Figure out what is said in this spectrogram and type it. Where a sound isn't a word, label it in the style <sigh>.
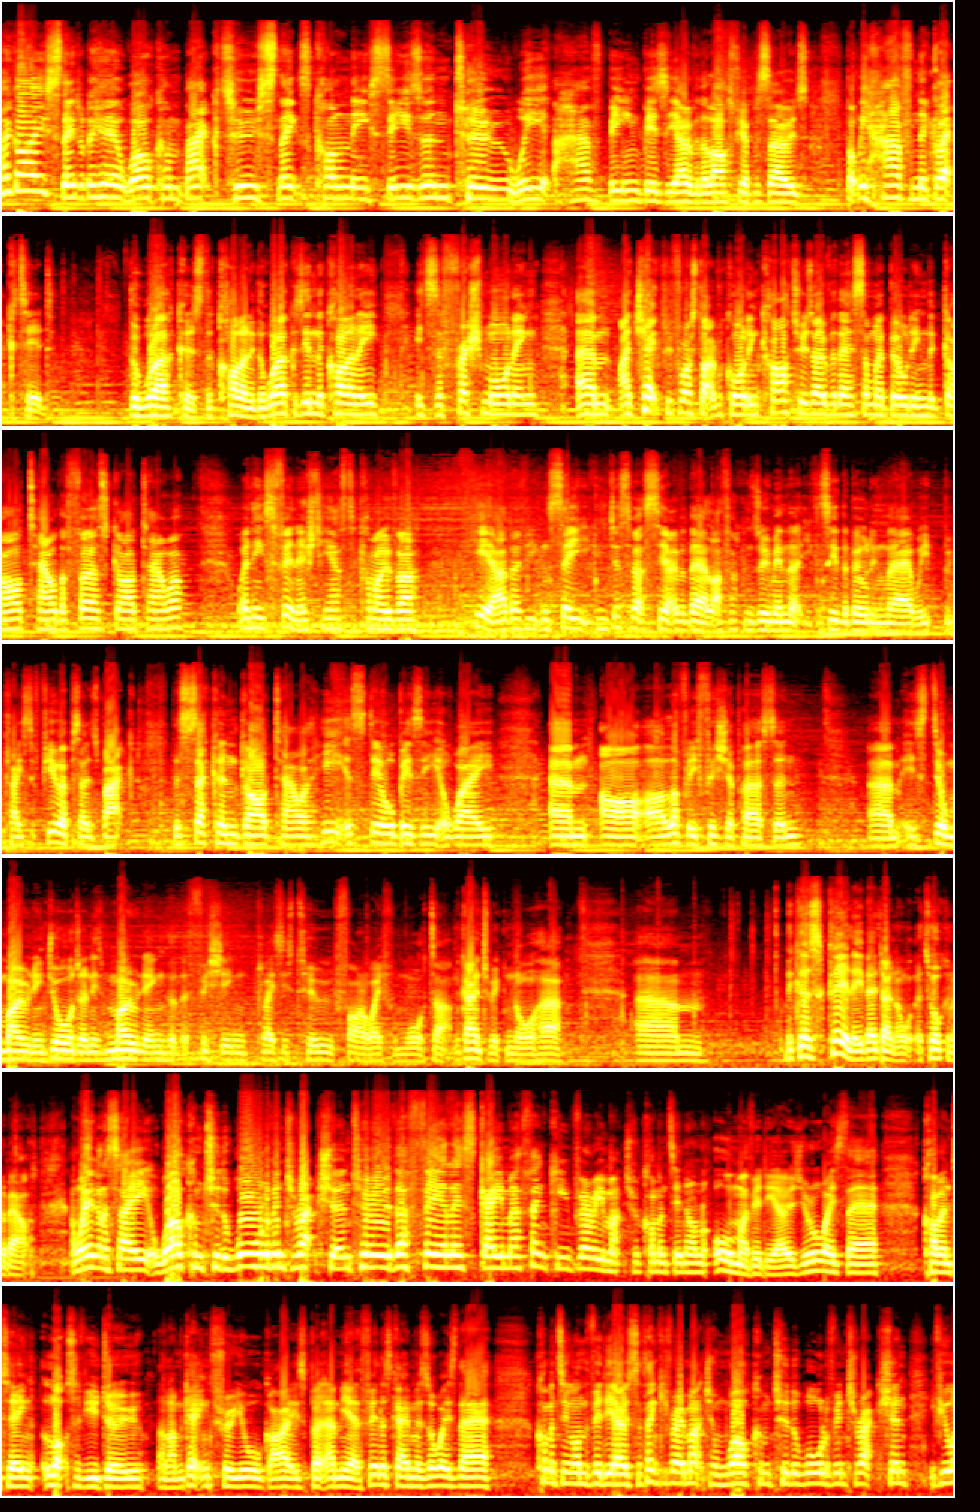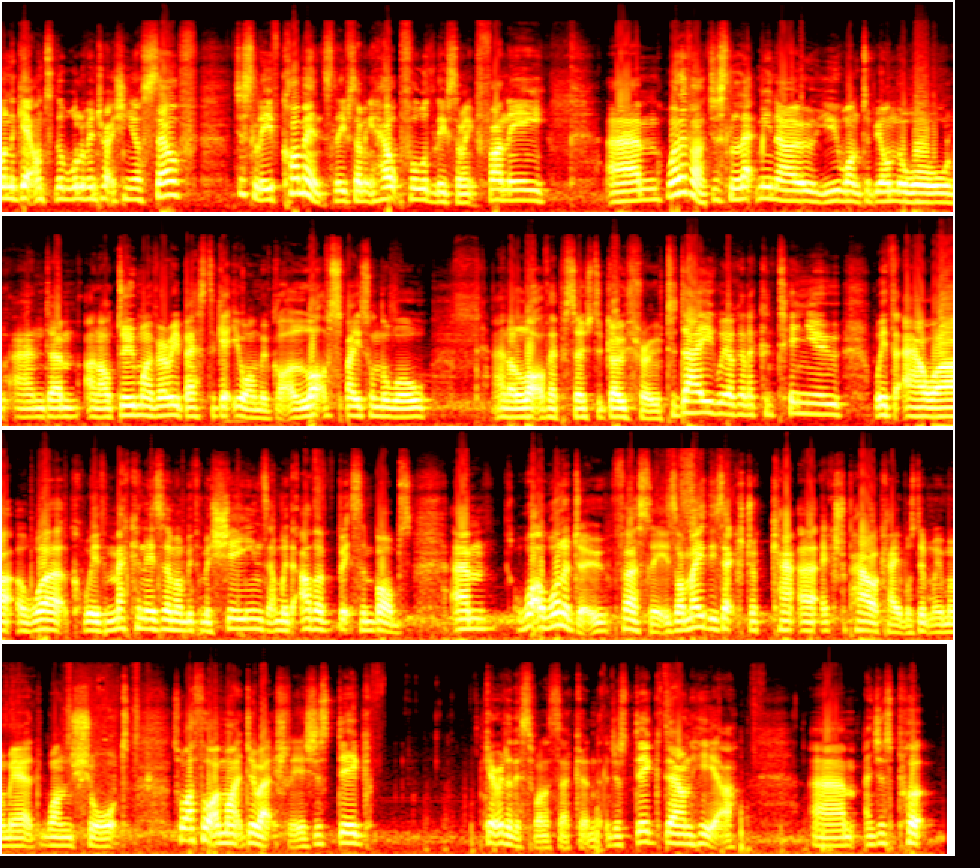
Hi guys, Snake Doctor here. Welcome back to Snake's Colony Season 2. We have been busy over the last few episodes, but we have neglected the workers, the colony, the workers in the colony. It's a fresh morning. Um, I checked before I started recording. Carter is over there somewhere building the guard tower, the first guard tower. When he's finished, he has to come over here. I don't know if you can see, you can just about see it over there. Like if I can zoom in, that you can see the building there. We, we placed a few episodes back. The second guard tower. He is still busy away. Um, our, our lovely fisher person um, is still moaning. Jordan is moaning that the fishing place is too far away from water. I'm going to ignore her. Um, because clearly they don't know what they're talking about. And we're going to say, welcome to the wall of interaction to the Fearless Gamer. Thank you very much for commenting on all my videos. You're always there commenting. Lots of you do, and I'm getting through you all, guys. But um, yeah, the Fearless Gamer is always there commenting on the videos. So thank you very much, and welcome to the wall of interaction. If you want to get onto the wall of interaction yourself, just leave comments. Leave something helpful, leave something funny. Um, whatever, just let me know you want to be on the wall, and um, and I'll do my very best to get you on. We've got a lot of space on the wall, and a lot of episodes to go through. Today we are going to continue with our uh, work with mechanism and with machines and with other bits and bobs. Um, what I want to do firstly is I made these extra uh, extra power cables, didn't we, when we had one short? So what I thought I might do actually is just dig, get rid of this one a second, and just dig down here, um, and just put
